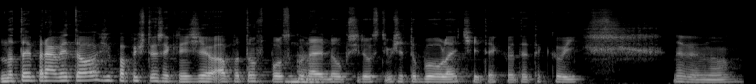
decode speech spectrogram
No to je právě to, že papež to řekne, že jo, a potom v Polsku no. najednou přijdou s tím, že to budou léčit, jako to je takový, nevím, no.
